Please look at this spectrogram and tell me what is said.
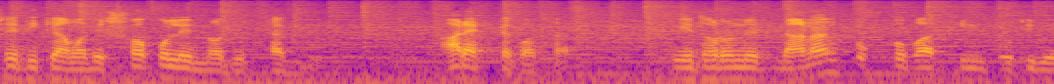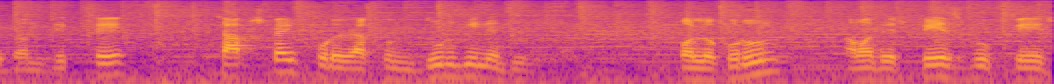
সেদিকে আমাদের সকলের নজর থাকবে। আর একটা কথা এ ধরনের নানান পক্ষপাতহীন প্রতিবেদন দেখতে সাবস্ক্রাইব করে রাখুন দূরবীনে দূর ফলো করুন আমাদের ফেসবুক পেজ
